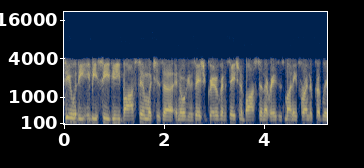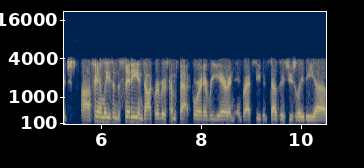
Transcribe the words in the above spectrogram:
deal with the ABCD Boston, which is a, an organization, great organization in Boston that raises money for underprivileged uh, families in the city. And Doc Rivers comes back for it every year, and, and Brad Stevens does it. It's usually the uh,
